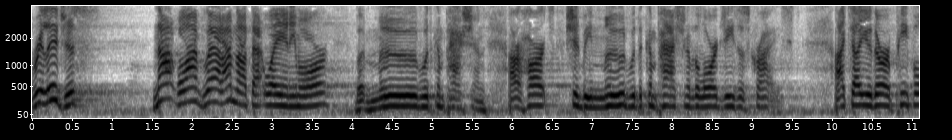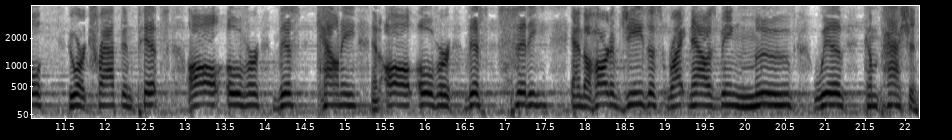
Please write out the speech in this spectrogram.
religious, not, well, I'm glad I'm not that way anymore, but moved with compassion. Our hearts should be moved with the compassion of the Lord Jesus Christ. I tell you, there are people who are trapped in pits all over this county and all over this city. And the heart of Jesus right now is being moved with compassion.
